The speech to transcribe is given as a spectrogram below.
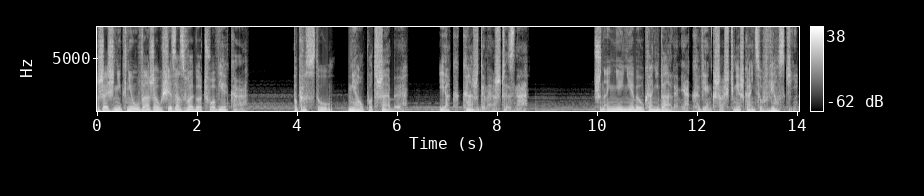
Rzeźnik nie uważał się za złego człowieka. Po prostu miał potrzeby, jak każdy mężczyzna. Przynajmniej nie był kanibalem, jak większość mieszkańców wioski.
